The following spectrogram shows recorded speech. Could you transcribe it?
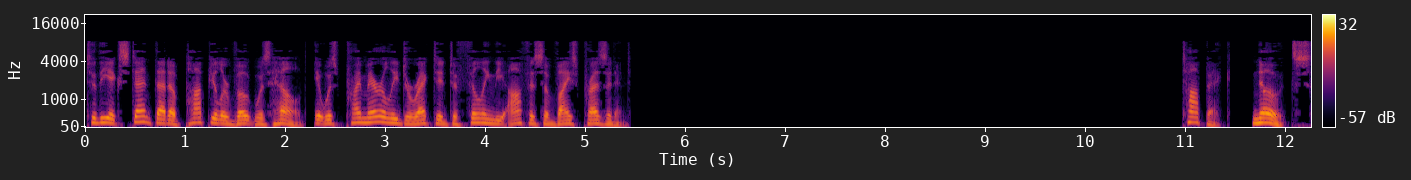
To the extent that a popular vote was held, it was primarily directed to filling the office of vice president. Notes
